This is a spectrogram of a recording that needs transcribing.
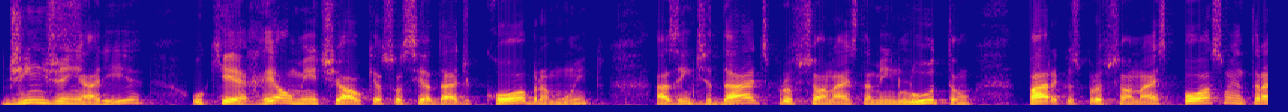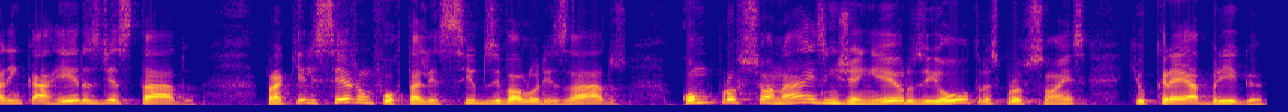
de engenharia, o que é realmente algo que a sociedade cobra muito. As entidades profissionais também lutam para que os profissionais possam entrar em carreiras de Estado, para que eles sejam fortalecidos e valorizados como profissionais engenheiros e outras profissões que o CREA abriga.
